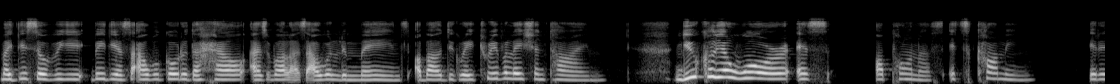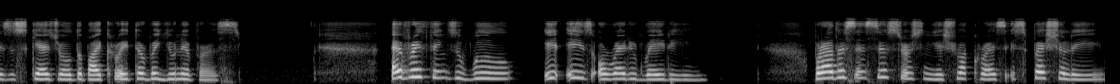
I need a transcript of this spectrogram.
my disobedience, I will go to the hell as well as I will remain about the great tribulation time. Nuclear war is upon us. It's coming. It is scheduled by Creator the universe. Everything's will, it is already ready. Brothers and sisters in Yeshua Christ, especially,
